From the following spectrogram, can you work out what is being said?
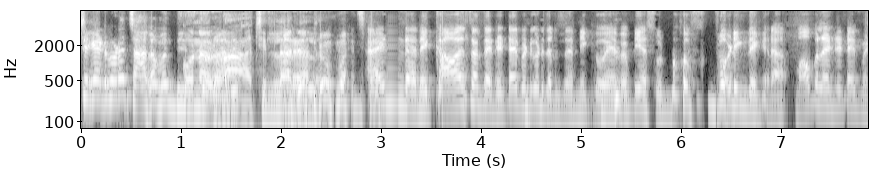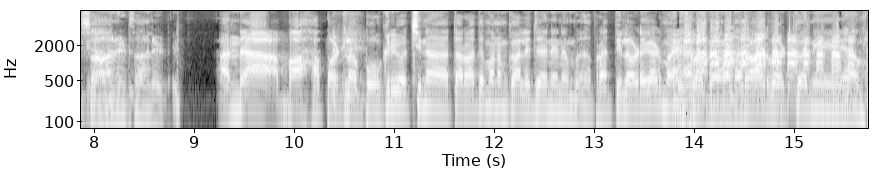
టికెట్ కూడా చాలా మంది కొన్నారు. చిల్లర. అండ్ నీకు కావాల్సినంత ఎంటర్టైన్మెంట్ కూడా తెలుసు నీకు ఎంఎంటిఎస్ ఫుట్బాల్ బోర్డింగ్ దగ్గర మామూలు ఎంటర్టైన్మెంట్ సాలిడ్ సాలిడ్ అంద అబ్బా అప్పట్లో పోకిరి వచ్చిన తర్వాత మనం కాలేజ్ జాయిన్ అయినాం కదా. ప్రతి లోడగాడు మహేష్ బాబు రాడ్ పట్టుకొని అమ్మ.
